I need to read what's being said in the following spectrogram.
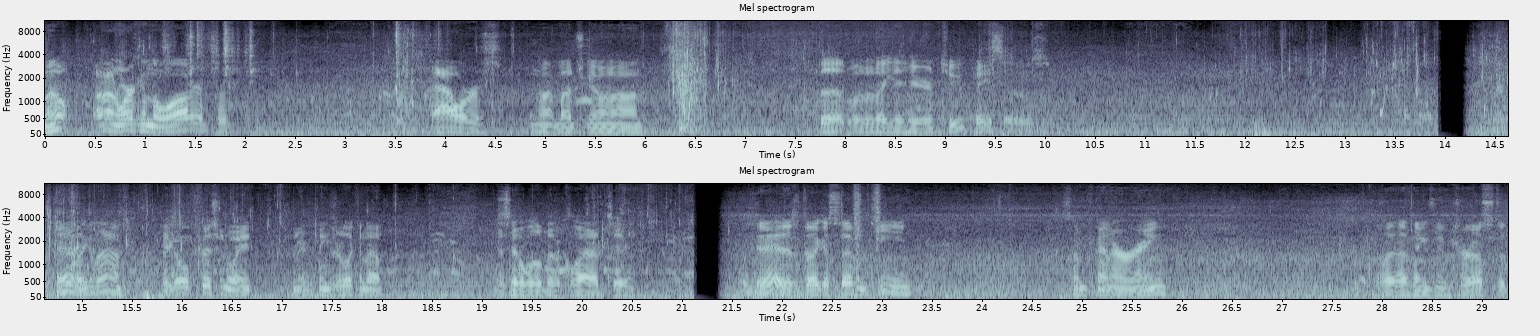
Well, I've been working the water for hours. Not much going on. But what did I get here? Two pesos. Yeah, look at that. Big old fishing weight. And everything's are looking up. Just hit a little bit of clad too. Yeah, just dug a 17. Some kind of ring. Boy, that thing's encrusted.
